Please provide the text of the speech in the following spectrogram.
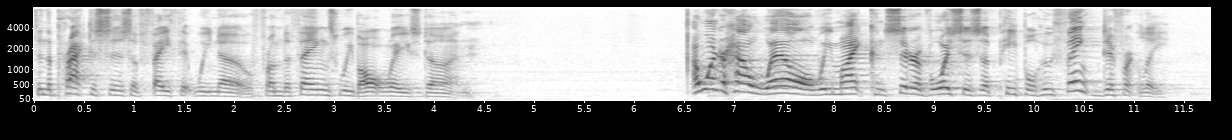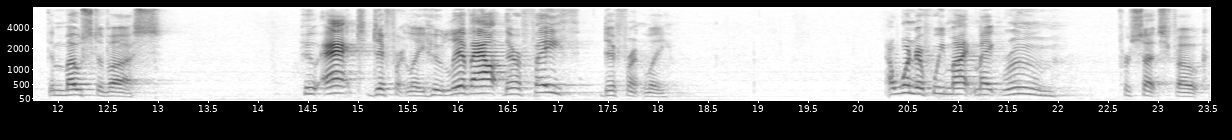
than the practices of faith that we know from the things we've always done. I wonder how well we might consider voices of people who think differently than most of us, who act differently, who live out their faith differently. I wonder if we might make room for such folk.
